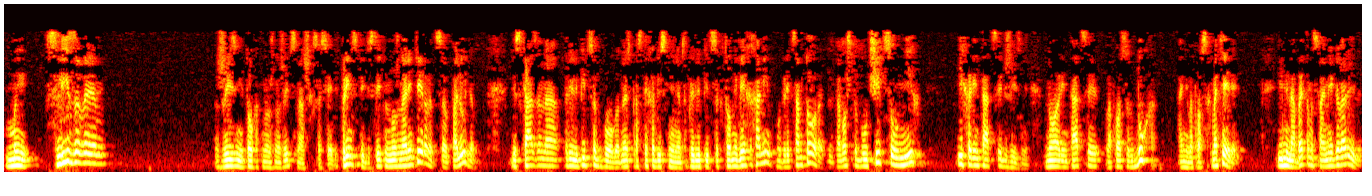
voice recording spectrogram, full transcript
Мы слизываем жизнь и то, как нужно жить с наших соседей. В принципе, действительно нужно ориентироваться по людям. И сказано прилепиться к Богу. Одно из простых объяснений это прилепиться к Томивей Хахамим, мудрецам Торы, для того, чтобы учиться у них их ориентации к жизни. Но ориентации в вопросах духа, а не в вопросах материи. Именно об этом мы с вами и говорили.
